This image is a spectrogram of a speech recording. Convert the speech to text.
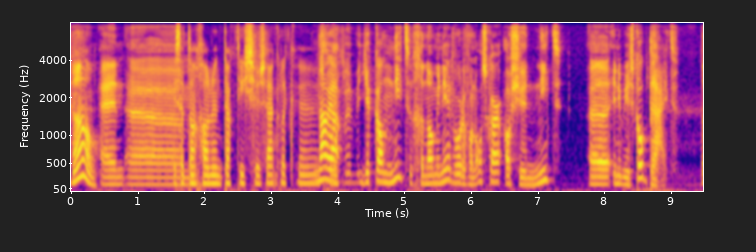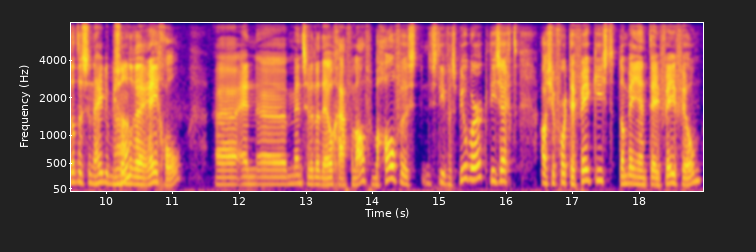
Oh. En, ehm, is dat dan gewoon een tactisch eh, zakelijk... eh, Nou ja, je kan niet genomineerd worden voor een Oscar als je niet eh, in de bioscoop draait. Dat is een hele bijzondere regel. Eh, en eh, mensen willen er heel graag vanaf. Behalve Steven Spielberg, die zegt: als je voor tv kiest, dan ben je een tv-film.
